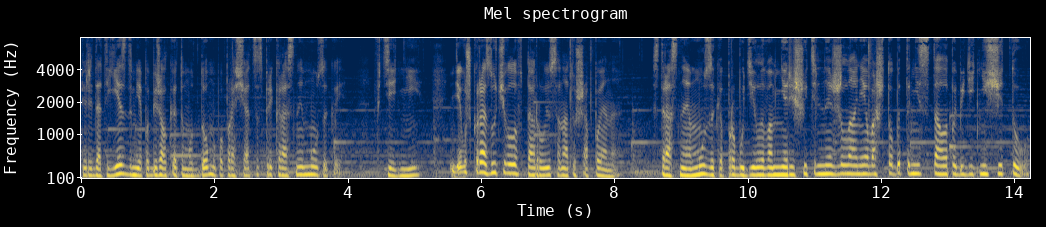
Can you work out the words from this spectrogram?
Перед отъездом я побежал к этому дому попрощаться с прекрасной музыкой – в те дни девушка разучивала вторую сонату Шопена. Страстная музыка пробудила во мне решительное желание во что бы то ни стало победить нищету,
